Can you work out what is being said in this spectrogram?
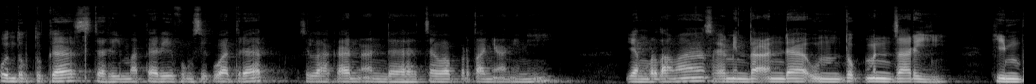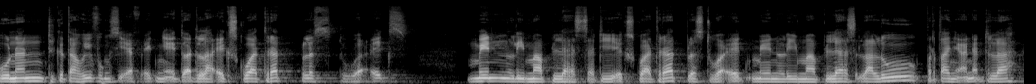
Untuk tugas dari materi fungsi kuadrat, silakan Anda jawab pertanyaan ini. Yang pertama, saya minta Anda untuk mencari himpunan diketahui fungsi fx-nya itu adalah x kuadrat plus 2x min 15. Jadi x kuadrat plus 2x min 15. Lalu pertanyaannya adalah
